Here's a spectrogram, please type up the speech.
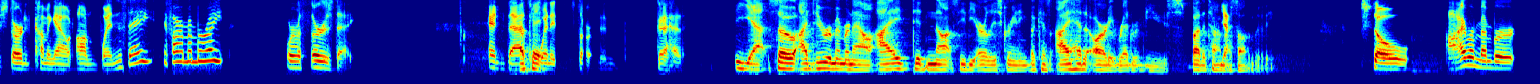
started coming out on Wednesday, if I remember right, or Thursday. And that's Okay. when it started. Go ahead. Yeah, so I do remember now. I did not see the early screening because I had already read reviews by the time Yeah. I saw the movie. So I remember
